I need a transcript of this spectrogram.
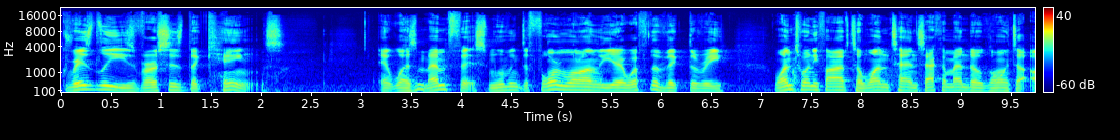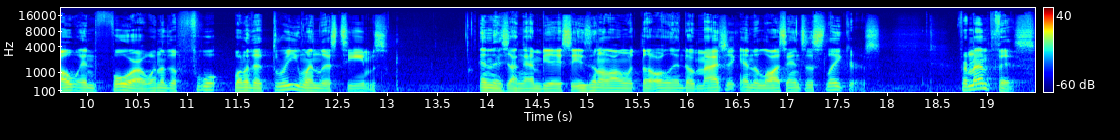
Grizzlies versus the Kings. It was Memphis moving to 4 1 on the year with the victory. 125 to 110. Sacramento going to 0 and 4, one of the four, one of the three winless teams in this young NBA season, along with the Orlando Magic and the Los Angeles Lakers. For Memphis,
